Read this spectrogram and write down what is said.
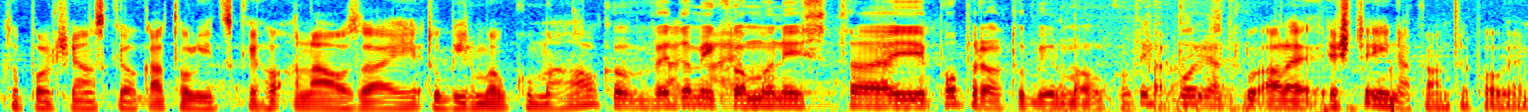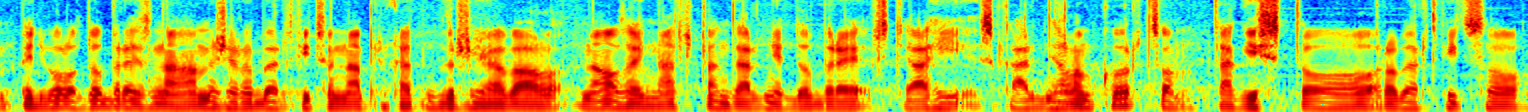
topolčianského, katolíckého a naozaj tú birmovku mal. Ako vedomý komunista aj poprel tú birmovku. V poriadku, ale ešte inak vám to poviem. Veď bolo dobre známe, že Robert Fico napríklad udržiaval naozaj nadštandardne dobré vzťahy s kardinálom Korcom. Takisto Robert Fico,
